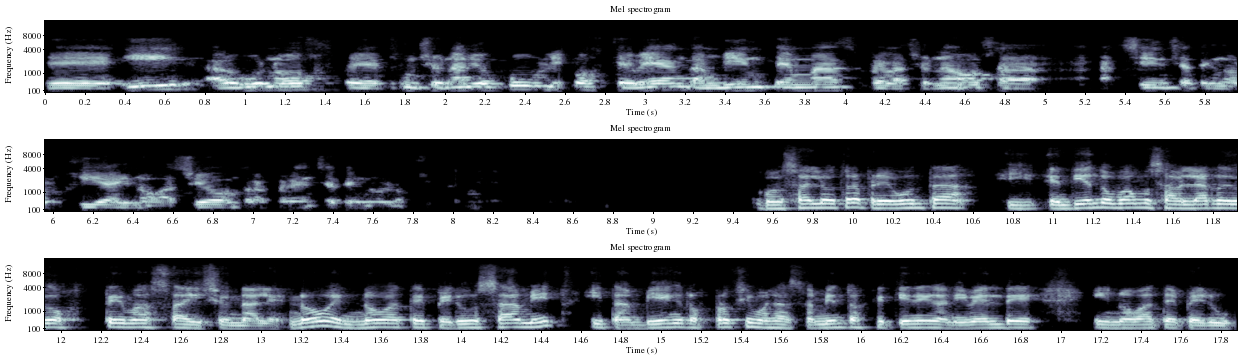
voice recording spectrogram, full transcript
eh, y algunos eh, funcionarios públicos que vean también temas relacionados a, ciencia, tecnología, innovación, transferencia tecnológica. Gonzalo, otra pregunta, y entiendo vamos a hablar de dos temas adicionales, ¿no? Innovate Perú Summit y también los próximos lanzamientos que tienen a nivel de Innovate Perú.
